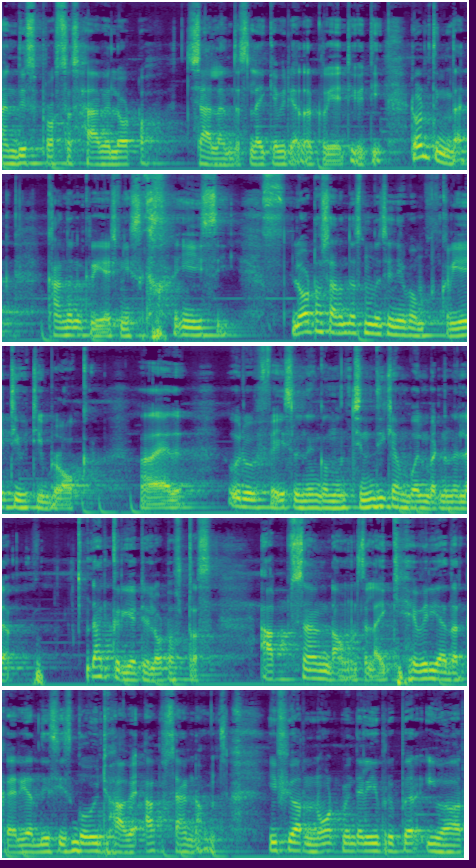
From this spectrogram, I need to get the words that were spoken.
and this process have a lot of challenges like every other creativity don't think that content creation is easy lot of challenges എന്ന് വെച്ച് കഴിഞ്ഞാൽ ഇപ്പം ക്രിയേറ്റിവിറ്റി ബ്ലോക്ക് അതായത് ഒരു ഫേസിൽ നിങ്ങൾക്കൊന്നും ചിന്തിക്കാൻ പോലും പറ്റുന്നില്ല. That create a lot of stress ups and downs like every other career this is going to have a ups and downs if you are not mentally prepare you are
